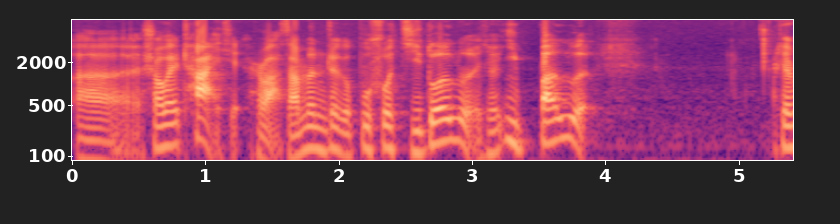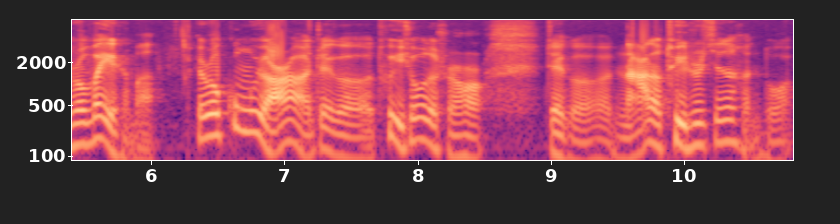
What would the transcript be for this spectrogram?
呃稍微差一些，是吧？咱们这个不说极端论，就一般论。先说为什么？先说公务员啊，这个退休的时候，这个拿的退职金很多。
